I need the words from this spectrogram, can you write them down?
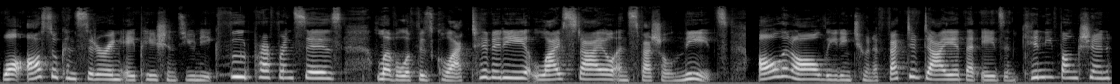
while also considering a patient's unique food preferences, level of physical activity, lifestyle, and special needs. All in all, leading to an effective diet that aids in kidney function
